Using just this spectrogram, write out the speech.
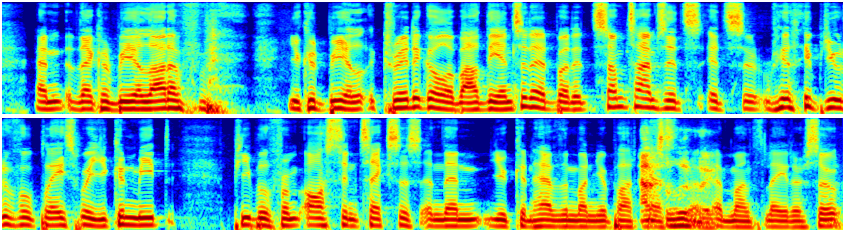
and there could be a lot of you could be critical about the internet, but it sometimes it's it's a really beautiful place where you can meet people from Austin, Texas, and then you can have them on your podcast a, a, month later. So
